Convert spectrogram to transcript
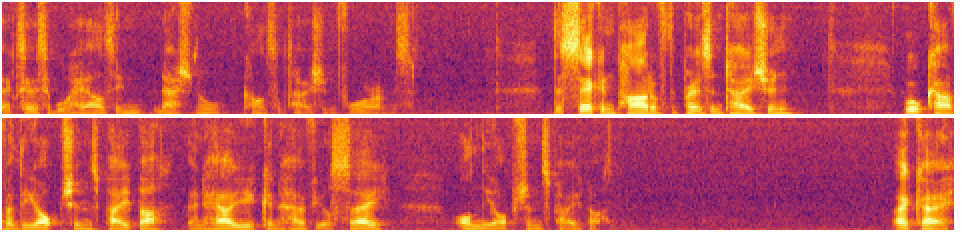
Accessible Housing National Consultation Forums. The second part of the presentation will cover the options paper and how you can have your say on the options paper. Okay,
